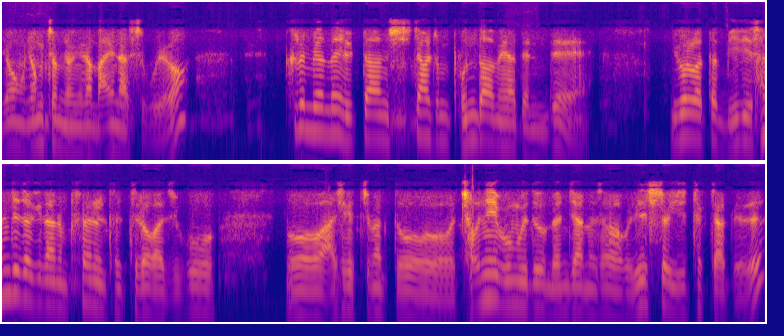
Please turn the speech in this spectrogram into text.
0, 0.0이나 마이너스고요. 그러면은 일단 시장을 좀 본 다음에 해야 되는데 이걸 갖다 미리 선제적이라는 표현을 들어가지고 뭐 아시겠지만 또 전입 의무도 면제하면서 그 일시적 이주택자들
